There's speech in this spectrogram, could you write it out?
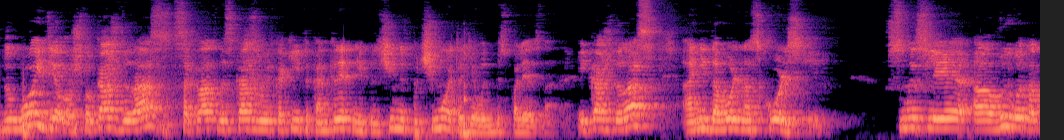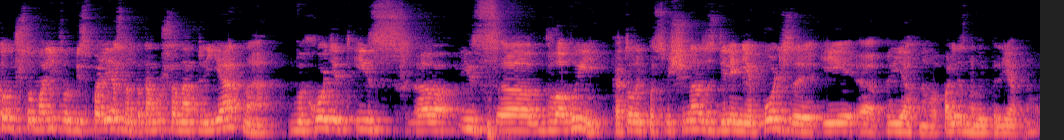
Другое дело, что каждый раз Сократ высказывает какие-то конкретные причины, почему это делать бесполезно. И каждый раз они довольно скользкие. В смысле, э, вывод о том, что молитва бесполезна, потому что она приятна, выходит из, э, из э, главы, которая посвящена разделению пользы и приятного, полезного и приятного.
